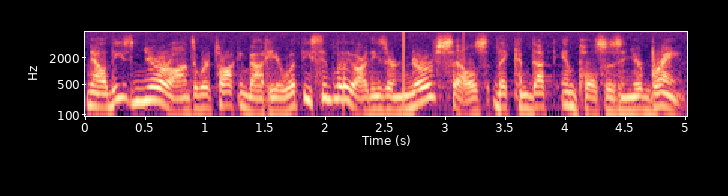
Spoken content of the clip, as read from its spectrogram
Now, these neurons that we're talking about here, what these simply are, these are nerve cells that conduct impulses in your brain.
